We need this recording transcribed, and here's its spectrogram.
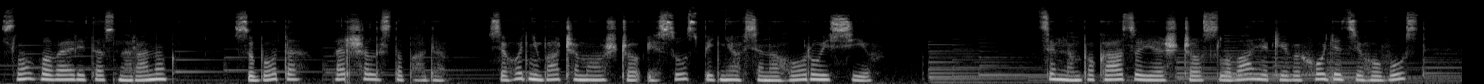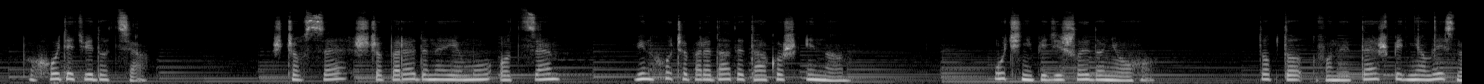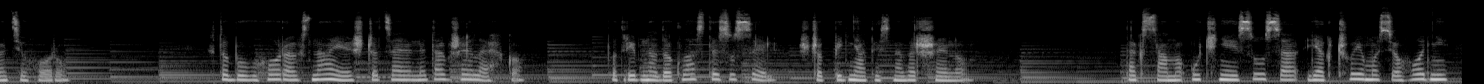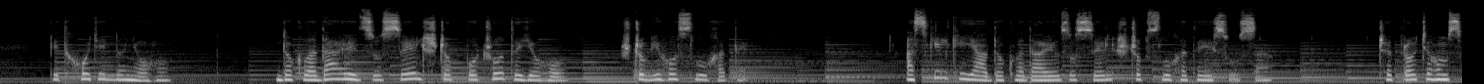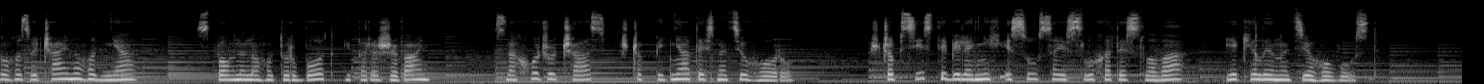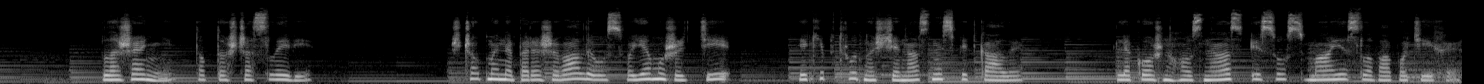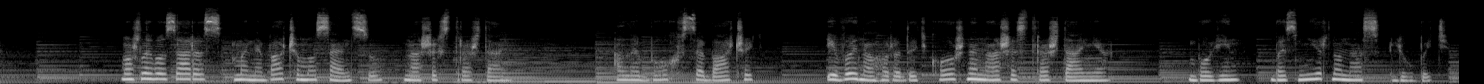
Слово Верітас на ранок, субота, 1 листопада. Сьогодні бачимо, що Ісус піднявся на гору і сів. Цим нам показує, що слова, які виходять з Його вуст, походять від Отця, що все, що передане йому Отцем, Він хоче передати також і нам. Учні підійшли до нього, тобто вони теж піднялись на цю гору. Хто був в горах, знає, що це не так вже й легко. Потрібно докласти зусиль, щоб піднятись на вершину. Так само учні Ісуса, як чуємо сьогодні, підходять до Нього, докладають зусиль, щоб почути Його, щоб Його слухати. А скільки я докладаю зусиль, щоб слухати Ісуса? Чи протягом свого звичайного дня, сповненого турбот і переживань, знаходжу час, щоб піднятись на цю гору, щоб сісти біля ніг Ісуса і слухати слова, які линуть з Його вуст. Блаженні, тобто щасливі, щоб ми не переживали у своєму житті, які б труднощі нас не спіткали. Для кожного з нас Ісус має слова потіхи. Можливо, зараз ми не бачимо сенсу наших страждань, але Бог все бачить і винагородить кожне наше страждання, бо Він безмірно нас любить.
